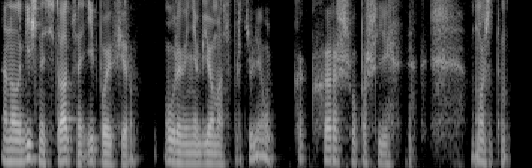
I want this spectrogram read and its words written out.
Аналогичная ситуация и по эфиру. Уровень объема сопротивления. Как хорошо пошли. Может там...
